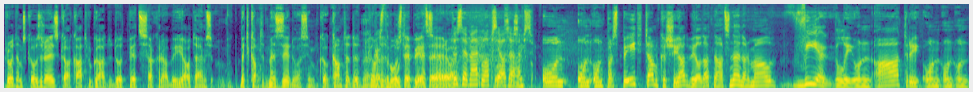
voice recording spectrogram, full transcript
Protams, ka uzreiz, kā katru gadu, dot pieci sakarā, bija jautājums, kam tad mēs ziedosim? Kam tad, kam tad, tad būs tie 5 eiro? Tas vienmēr ir labs jautājums. Un, un, un par spīti tam, ka šī atbilde atnāca nenormāli viegli un ātri, un, un, un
